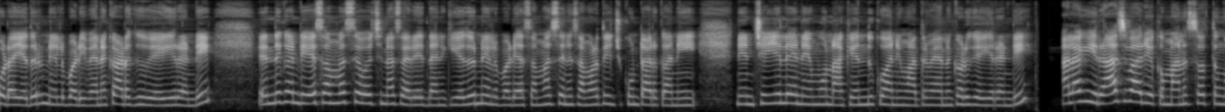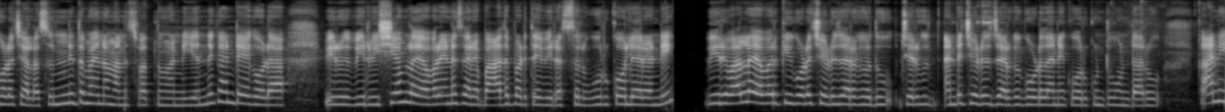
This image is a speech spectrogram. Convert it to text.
కూడా ఎదురు నిలబడి వెనక అడుగు వేయరండి. ఎందుకంటే ఏ సమస్య వచ్చినా సరే దానికి ఎదురు నిలబడి ఆ సమస్యని సమర్థించుకుంటారు కానీ నేను చెయ్యలేనేమో నాకెందుకు అని మాత్రం వెనకడుగు వేయరండి. అలాగే ఈ రాజు వారి యొక్క మనస్తత్వం కూడా చాలా సున్నితమైన మనస్తత్వం అండి. ఎందుకంటే కూడా వీరు వీరి విషయంలో ఎవరైనా సరే బాధపడితే వీరు అస్సలు ఊరుకోలేరండి. వీరి వల్ల ఎవరికి కూడా చెడు జరగదు చెడు అంటే చెడు జరగకూడదని కోరుకుంటూ ఉంటారు. కానీ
